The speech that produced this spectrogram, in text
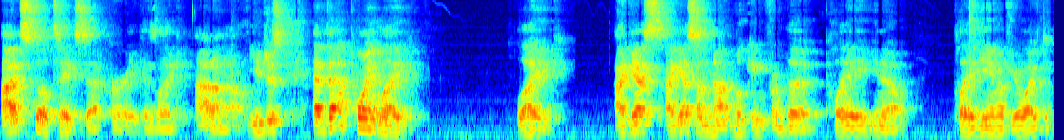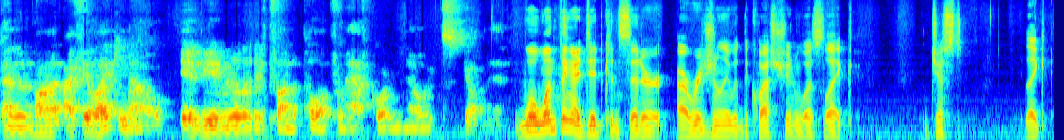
I'd still take Steph Curry because, like, I don't know. You just at that point, like, like, I guess, I guess I'm not looking from the play, you know, play a game of your life dependent upon it. I feel like you know it'd be really fun to pull up from half court and know it's going in. Well, one thing I did consider originally with the question was like just like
